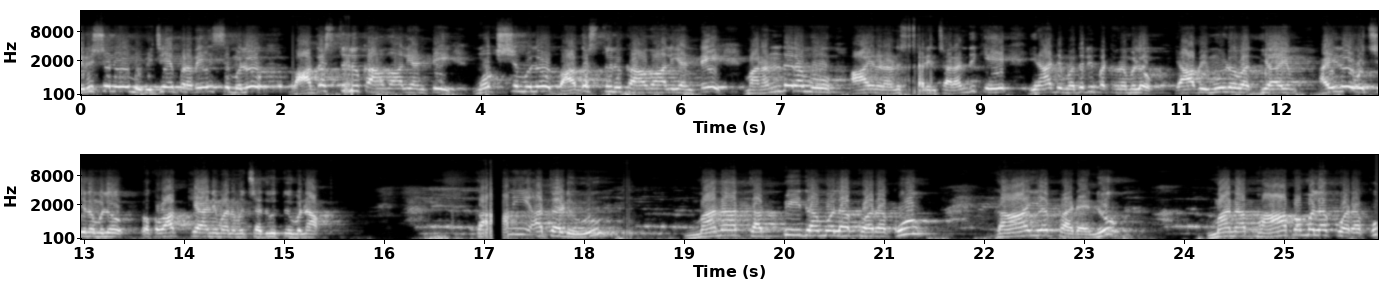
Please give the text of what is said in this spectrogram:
ఎరుసలేము విజయ ప్రవేశములో భాగస్థులు కావాలి అంటే మోక్షములో భాగస్థులు కావాలి అంటే మనందరము ఆయనను అనుసరించాలి. అందుకే ఈనాటి మొదటి పట్టణములో యాభై మూడవ అధ్యాయం ఐదో వచనములో ఒక వాక్యాన్ని మనము చదువుతూ ఉన్నాం. కానీ అతడు మన తప్పిదముల కొరకు గాయపడను మన పాపముల కొరకు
